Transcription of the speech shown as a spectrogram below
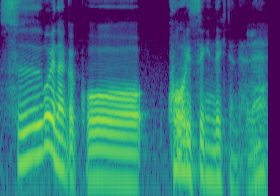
すごいなんかこう効率的にできてんだよね。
